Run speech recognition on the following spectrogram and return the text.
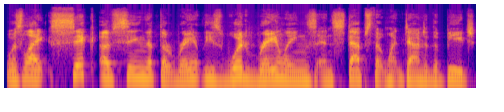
was like sick of seeing that the ra- these wood railings and steps that went down to the beach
